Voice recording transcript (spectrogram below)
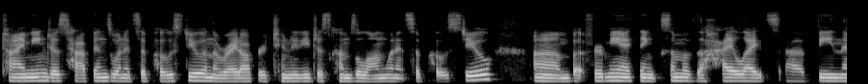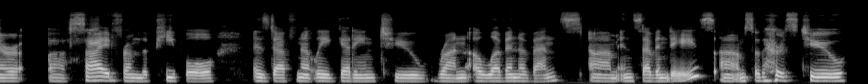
timing just happens when it's supposed to and the right opportunity just comes along when it's supposed to. Um, but for me i think some of the highlights of being there aside from the people is definitely getting to run 11 events um, in seven days. Um, so there's two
